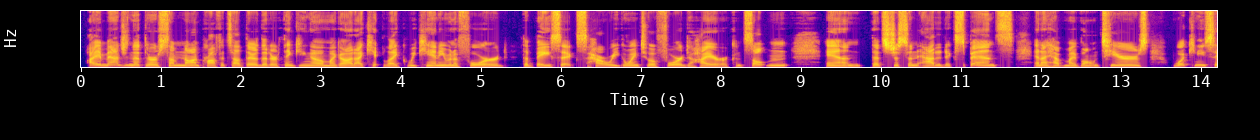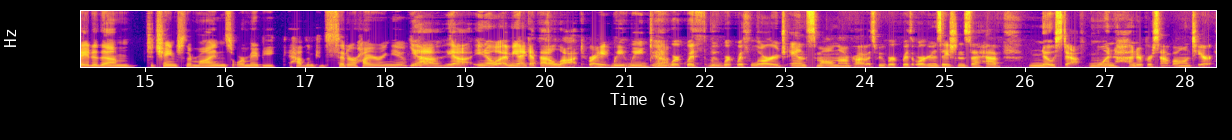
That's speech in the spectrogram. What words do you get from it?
I imagine that there are some nonprofits out there that are thinking, oh my God, I can't, like, we can't even afford the basics. How are we going to afford to hire a consultant? And that's just an added expense. And I have my volunteers. What can you say to them to change their minds or maybe have them consider hiring you? Yeah, yeah. You know, I mean, I get that a lot, right? We we, yeah. we work with we work with large and small nonprofits. We work with organizations that have no staff, 100% volunteer.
